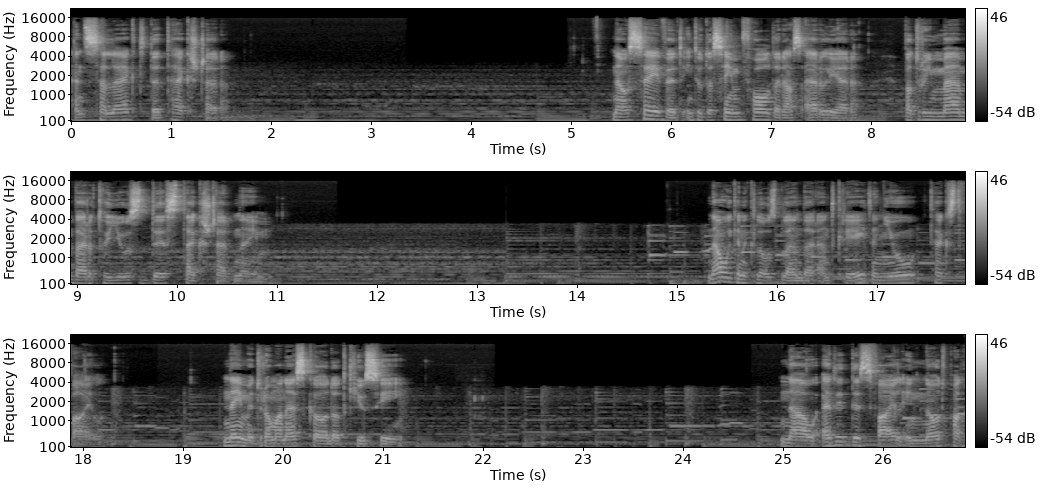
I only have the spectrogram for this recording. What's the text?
and select the texture. Now save it into the same folder as earlier, but remember to use this texture name. Now we can close Blender and create a new text file. Name it romanesco.qc. Now edit this file in Notepad++.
